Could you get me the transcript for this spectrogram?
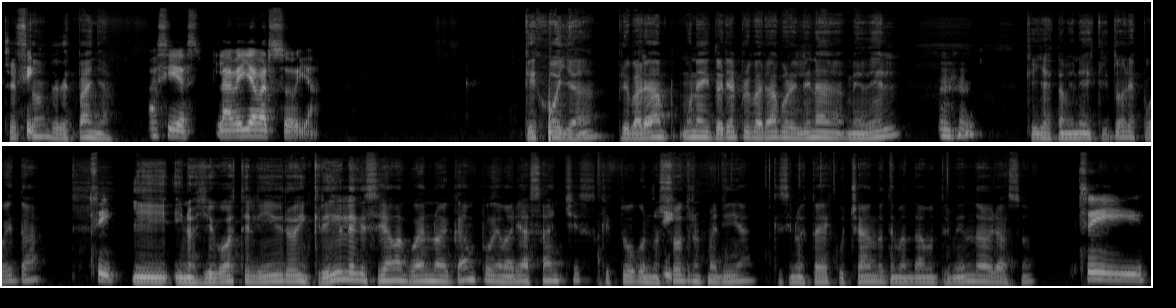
¿Cierto? Desde España. Así es, La Bella Varsovia. Qué joya, ¿eh? preparada, una editorial preparada por Elena Medel, que ella también es escritora, es poeta. Sí. Y, nos llegó este libro increíble que se llama Cuaderno de Campo de María Sánchez, que estuvo con nosotros, María, que si nos estás escuchando te mandamos un tremendo abrazo. Sí,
